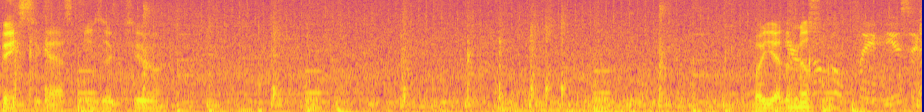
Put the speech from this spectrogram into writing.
basic ass music too. But yeah, the Your. Google Play Music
